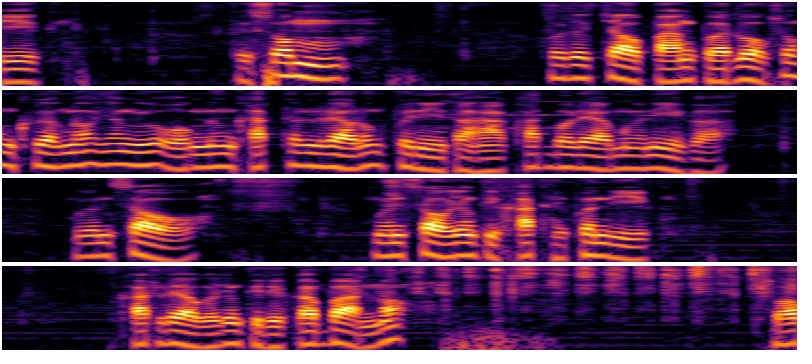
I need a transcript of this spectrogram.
อีกไปส้มพระเจ้าปางเปิดโลกส่งเครื่องเนาะยังอยู่องค์หนึงคัดท่านแล้วลงไปนี่ถ้าหากคัดบ่แล้วมื้อนี้ก็มื้อเช้ามื้อเช้ายังสิคัดให้เพิ่นอีก คัดแล้วก็ยังติดกลับบ้านเนาะสอง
